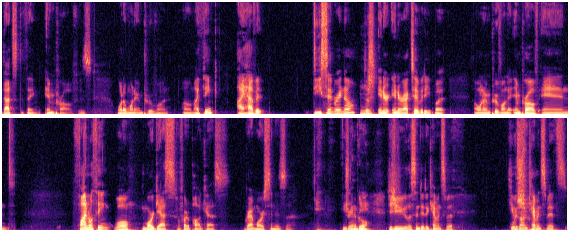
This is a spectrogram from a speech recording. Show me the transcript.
that's the thing. Improv is what I want to improve on. Um, I think I have it decent right now, just inter interactivity, but I want to improve on the improv and final thing. Well, more guests for the podcast. Grant Morrison is uh, he's Dream gonna be. goal. Did you listen to the Kevin Smith? He was on Kevin Smith's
